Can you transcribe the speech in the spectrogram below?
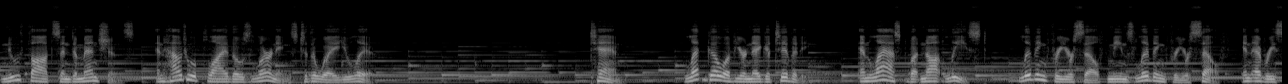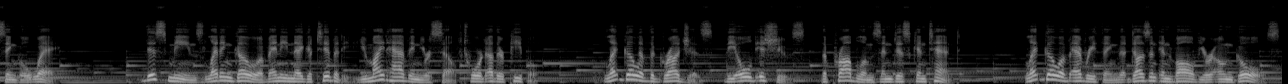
new thoughts and dimensions, and how to apply those learnings to the way you live. 10. Let go of your negativity. And last but not least, living for yourself means living for yourself, in every single way. This means letting go of any negativity you might have in yourself toward other people. Let go of the grudges, the old issues, the problems and discontent. Let go of everything that doesn't involve your own goals,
